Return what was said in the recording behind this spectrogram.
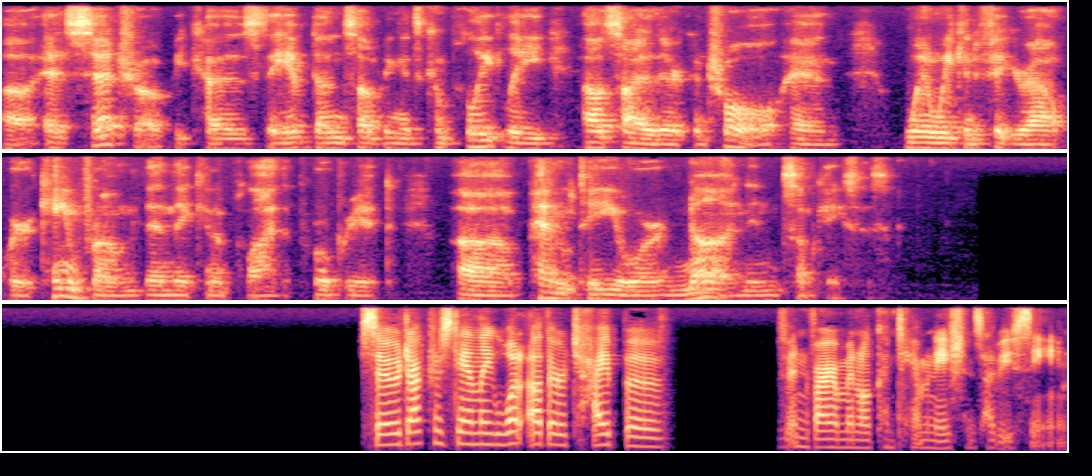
uh, etc., because they have done something that's completely outside of their control. And when we can figure out where it came from, then they can apply the appropriate uh, penalty or none in some cases. So, Dr. Stanley, what other type of environmental contaminations have you seen?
